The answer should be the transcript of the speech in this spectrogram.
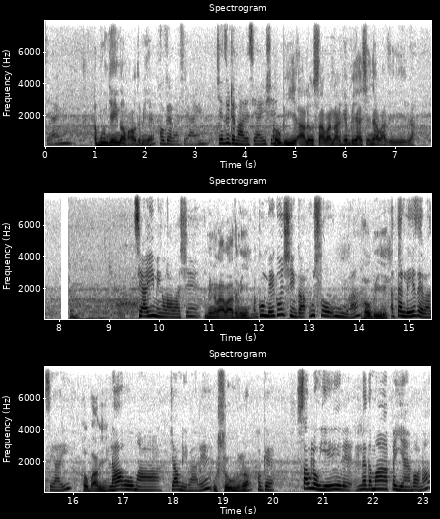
ဆရာကြီးအပူငိမ့်တော့မှာဟုတ်သမီးရဲ့ဟုတ်ကဲ့ပါဆရာကြီးကျေးဇူးတင်ပါတယ်ဆရာကြီးရှင်ဟုတ်ပြီအားလုံးစာဝနာခင်ပြရရှင်းကြပါစေဗျာဆရာကြီးမင်္ဂလာပါရှင်မင်္ဂလာပါသမီးအခုမေခွန်းရှင်ကဥဆိုးဦးပါဟုတ်ပြီအသက်40ပါဆရာကြီးဟုတ်ပါပြီလာအိုမှာရောက်နေပါတယ်ဥဆိုဦးနော်ဟုတ်ကဲ့စောက်လို့ရေးတဲ့လက်သမားပယံပေါ့နော်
